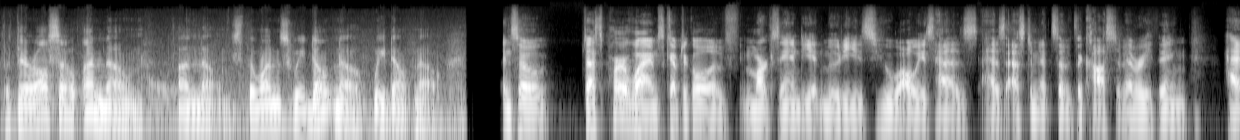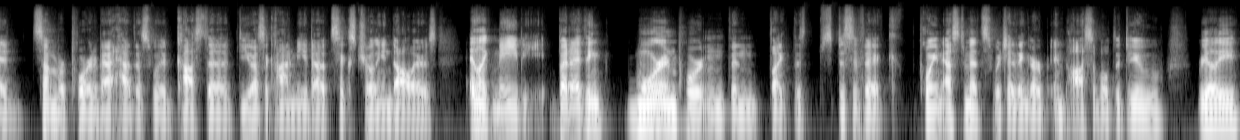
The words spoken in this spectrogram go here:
But there are also unknown unknowns. The ones we don't know, we don't know. And so that's part of why I'm skeptical of Mark Zandi at Moody's, who always has has estimates of the cost of everything had some report about how this would cost the, US economy about $6 trillion. And like maybe, but I think more important than like the specific point estimates, which I think are impossible to do really,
